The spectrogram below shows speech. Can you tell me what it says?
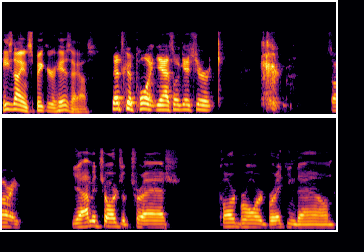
He's not even speaker of his house. That's a good point. Yeah, so I guess you're. Sorry. Yeah, I'm in charge of trash, cardboard breaking down,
